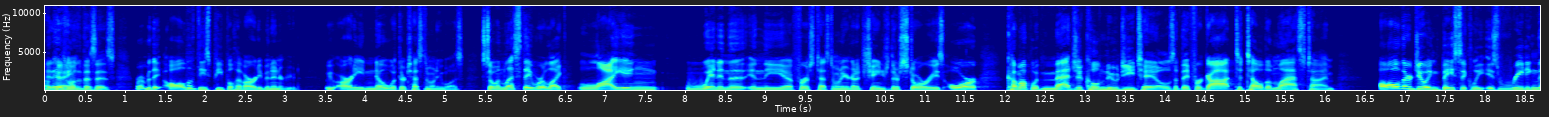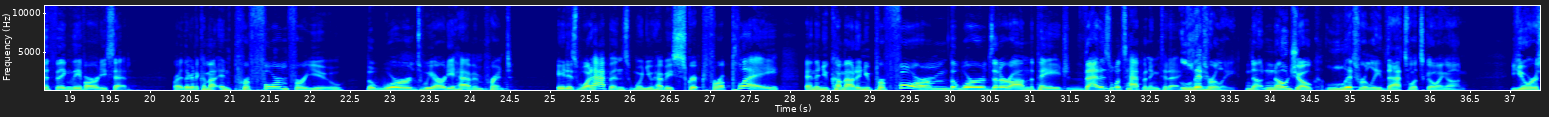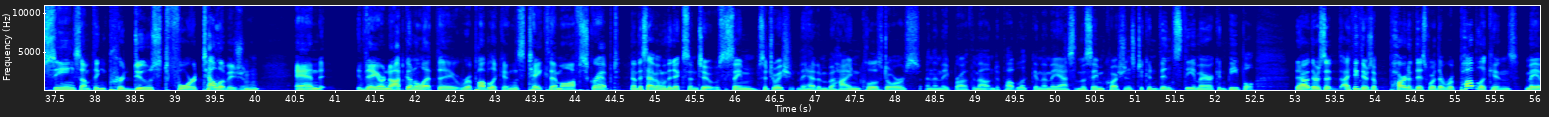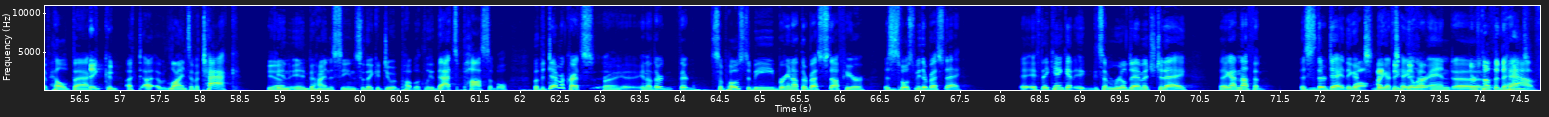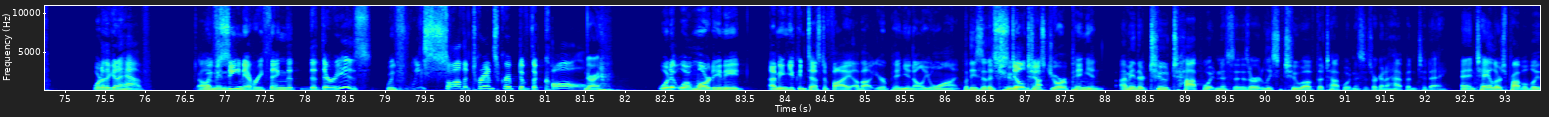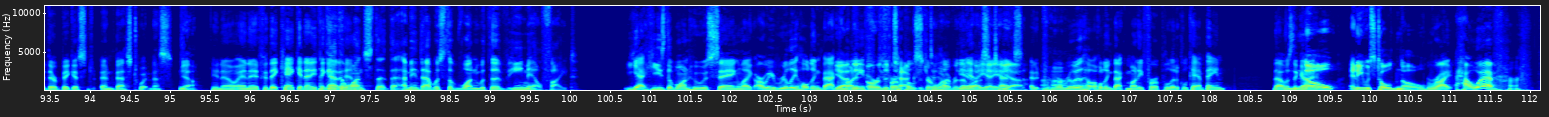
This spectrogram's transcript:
It is what this is. Remember, they, all of these people have already been interviewed. We already know what their testimony was. So unless they were like lying when in the in the uh, first testimony, you're going to change their stories or come up with magical new details that they forgot to tell them last time. All they're doing basically is reading the thing they've already said. Right? They're going to come out and perform for you the words we already have in print. It is what happens when you have a script for a play and then you come out and you perform the words that are on the page. That is what's happening today. Literally, no, no joke. Literally, that's what's going on. You're seeing something produced for television, mm-hmm. and they are not going to let the Republicans take them off script. Now, this happened with Nixon, too. It was the same situation. They had them behind closed doors, and then they brought them out into public, and then they asked them the same questions to convince the American people. Now, there's a, I think there's a part of this where the Republicans may have held back They could- a, a- lines of attack Yeah. in, in behind the scenes so they could do it publicly. That's possible. But the Democrats, uh, Right. you know, they're they're supposed to be bringing out their best stuff here. This is supposed to be their best day. If they can't get uh, some real damage today, they got nothing. This is their day. They got Well, they got think they Taylor and uh, There's nothing to Pence. have. What are they going to have? Well, We've mean- seen everything that, that there is. We've we saw the transcript of the call. Right. What what more do you need? I mean, you can testify about your opinion all you want, But these are the it's two still top- just your opinion. I mean, they're two top witnesses, or at least two of the top witnesses are going to happen today. And Taylor's probably their biggest and best witness. Yeah. You know, and if they can't get anything out of the him, ones that, that- I mean, that was the one with the email fight. Yeah, he's the one who was saying like, "Are we really holding back Yeah, money the- or the for a text or to help- whatever that yeah, was. Yeah, yeah, Yeah. yeah. Uh-huh. Are we really holding back money for a political campaign? That was the guy. No, and he was told no. Right. However,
